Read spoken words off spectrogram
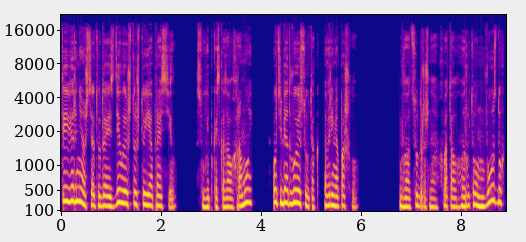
«Ты вернешься туда и сделаешь то, что я просил», — с улыбкой сказал Хромой. «У тебя двое суток, время пошло». Влад судорожно хватал ртом воздух,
